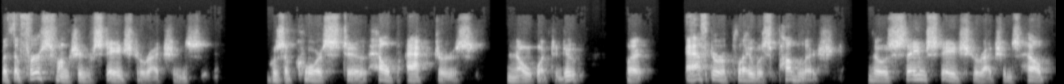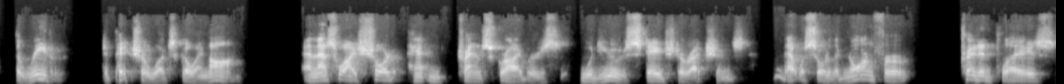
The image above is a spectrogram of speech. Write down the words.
But the first function of stage directions was, of course, to help actors know what to do. But after a play was published, those same stage directions help the reader to picture what's going on. And that's why shorthand transcribers would use stage directions. That was sort of the norm for printed plays,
